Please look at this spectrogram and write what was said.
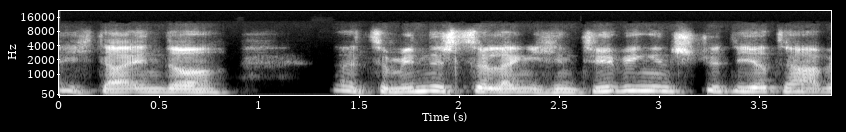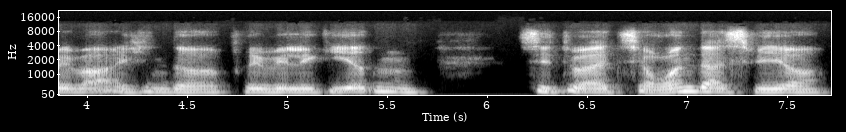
ich da in der, äh, zumindest solange ich in Tübingen studiert habe, war ich in der privilegierten Situation, dass wir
